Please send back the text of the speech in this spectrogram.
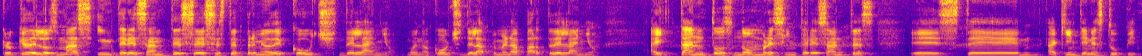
Creo que de los más interesantes es este premio de coach del año. Bueno, coach de la primera parte del año. Hay tantos nombres interesantes. Este, ¿a quién tienes tú, Pete?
